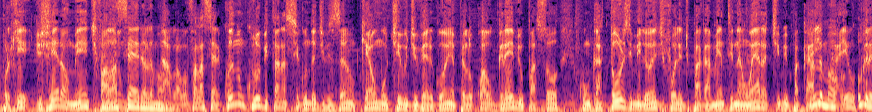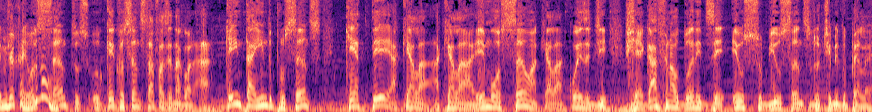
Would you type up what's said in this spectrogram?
Porque geralmente. Fala um, sério, Alemão. Não, agora vou falar sério. Quando um clube está na segunda divisão, que é um motivo de vergonha pelo qual o Grêmio passou com 14 milhões de folha de pagamento e não era time para cair, Alemão, caiu. O Grêmio já caiu, O Santos, o que que o Santos está fazendo agora? Ah, quem está indo pro Santos quer ter aquela aquela emoção, aquela coisa de chegar final do ano e dizer eu subi o Santos do time do Pelé.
